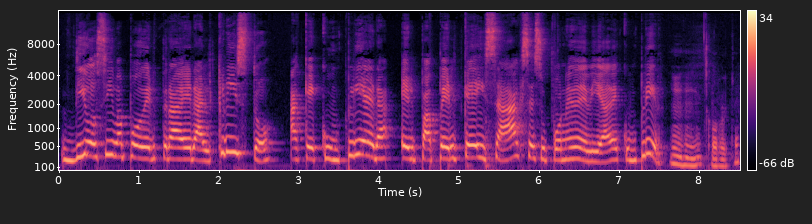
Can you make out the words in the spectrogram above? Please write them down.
Dios iba a poder traer al Cristo a que cumpliera el papel que Isaac se supone debía de cumplir. correcto.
